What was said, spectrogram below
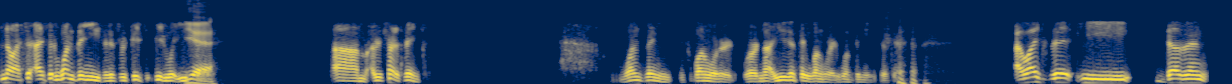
no, I said I said one thing each. I just repeat, repeat what you yeah. said. Um, I'm just trying to think. One thing, just one word, or not. You didn't say one word. One thing each. Okay. I like that he doesn't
